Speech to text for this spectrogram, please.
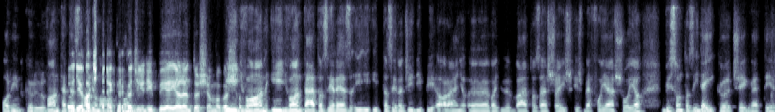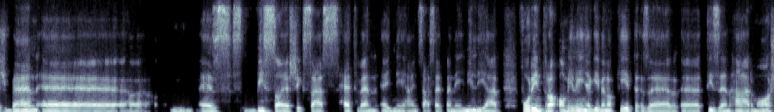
forint körül van. Tehát ez nagyon a GDP-je jelentősen magasabb. Így van, így van, tehát azért ez, itt azért a GDP arány eh, vagy változása is, is befolyásolja, viszont az idei költségvetésben ez visszaesik 171 néhány, 174 milliárd forintra, ami lényegében a 2013-as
